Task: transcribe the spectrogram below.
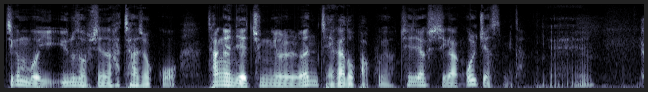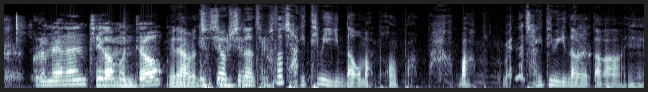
지금 뭐 윤우섭 씨는 하차하셨고 작년 예측률은 제가 높았고요. 최지혁 씨가 꼴찌였습니다. 예. 그러면은 제가 먼저 왜냐하면 예, 최지혁 씨는 하도 자기 팀이 이긴다고 막, 막, 막, 막 맨날 자기 팀이 이긴다고 했다가 예,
